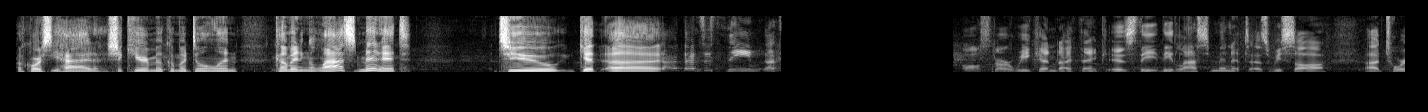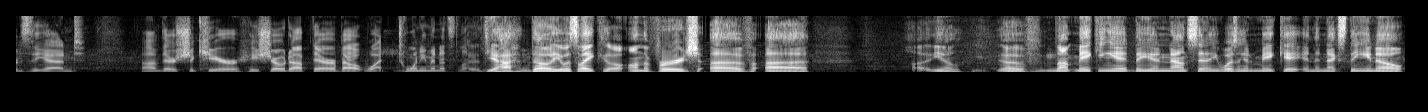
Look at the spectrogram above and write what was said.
of course, you had Shakir Mukhamadullin coming last minute to get. Uh, That- that's his theme. That's All Star Weekend, I think, is the the last minute as we saw uh, towards the end. Um, there's Shakir. He showed up there about what 20 minutes left. yeah, though he was like uh, on the verge of. Uh, uh, you know, of not making it. They announced that he wasn't going to make it, and the next thing you know,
